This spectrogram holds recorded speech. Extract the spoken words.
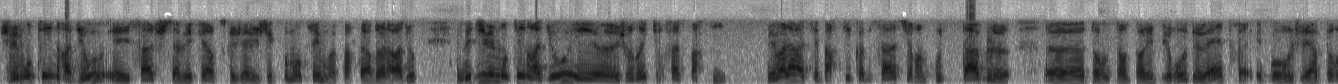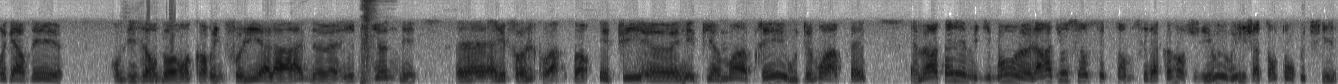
je vais monter une radio, et ça, je savais faire parce que j'ai commencé moi par faire de la radio. Elle me dit, je vais monter une radio et euh, je voudrais que tu en fasses partie. Mais voilà, c'est parti comme ça sur un bout de table euh, dans, dans, dans les bureaux de Hêtre. Et bon, je l'ai un peu regardé en disant bon, encore une folie à la Anne, elle est mignonne, mais euh, elle est folle quoi. Bon, et puis euh, et puis un mois après ou deux mois après, elle me rappelle, elle me dit bon, euh, la radio c'est en septembre, c'est d'accord Je dis oui oui, j'attends ton coup de fil.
